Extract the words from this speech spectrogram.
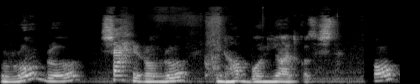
روم رو شهر روم رو اینها بنیاد گذاشتن. خب؟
